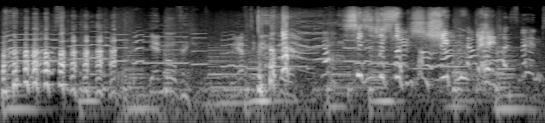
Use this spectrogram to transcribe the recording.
get moving. We have to get clear. This is just so stupid. husband.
